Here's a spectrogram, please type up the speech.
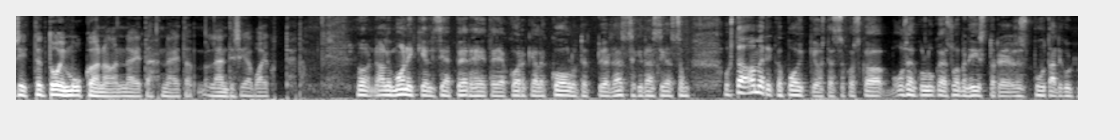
sitten toi mukanaan näitä, näitä läntisiä vaikutteita no, nämä oli monikielisiä perheitä ja korkealle koulutettuja tässäkin asiassa. Onko tämä Amerikka poikkeus tässä, koska usein kun lukee Suomen historiaa, jos puhutaan niin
